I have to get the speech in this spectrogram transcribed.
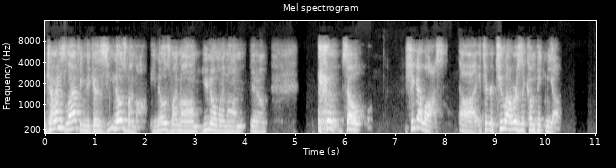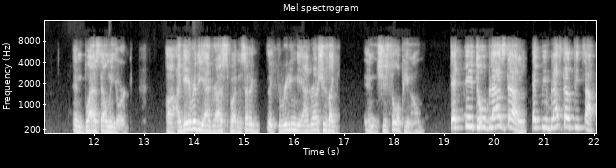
John is laughing because he knows my mom. He knows my mom. You know my mom, you know. so she got lost. Uh, it took her two hours to come pick me up in Blasdell, New York. Uh, I gave her the address, but instead of like reading the address, she was like, and she's Filipino. Take me to Blasdell. Take me Blasdell Pizza.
